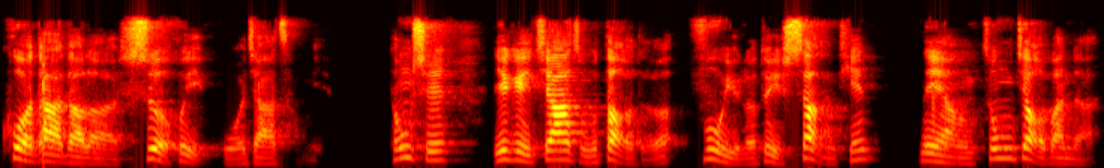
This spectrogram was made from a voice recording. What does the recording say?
扩大到了社会国家层面，同时也给家族道德赋予了对上天那样宗教般的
